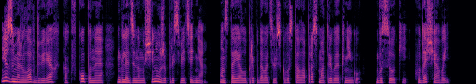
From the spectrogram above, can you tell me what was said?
Я замерла в дверях, как вкопанная, глядя на мужчину уже при свете дня. Он стоял у преподавательского стола, просматривая книгу. Высокий, худощавый.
